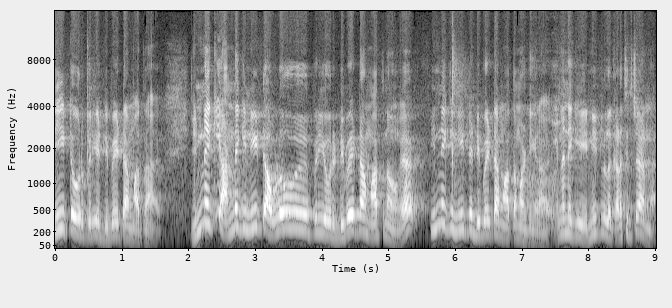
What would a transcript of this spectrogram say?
நீட்டை ஒரு பெரிய டிபேட்டாக மாற்றினாங்க இன்றைக்கி அன்னைக்கு நீட்டை அவ்வளோ பெரிய ஒரு டிபேட்டாக மாற்றினவங்க இன்றைக்கி நீட்டை டிபேட்டாக மாற்ற மாட்டேங்கிறாங்க. என்ன இன்னைக்கு நீட் கிடச்சிருச்சா என்ன?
